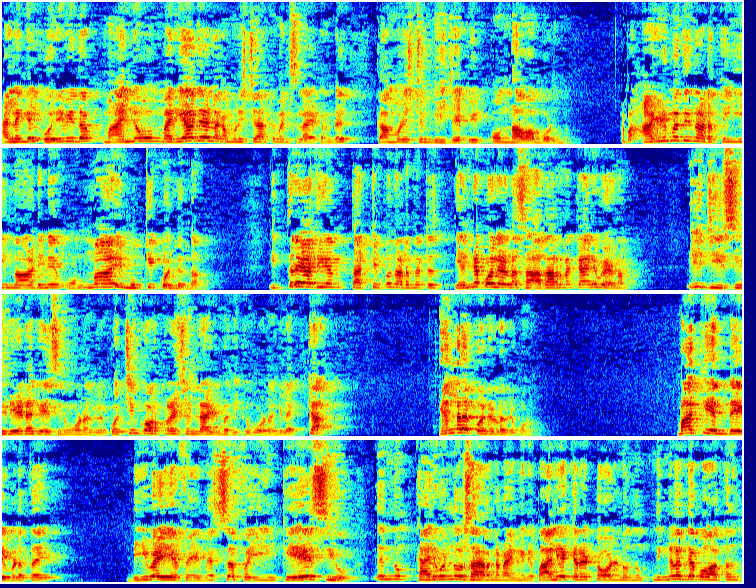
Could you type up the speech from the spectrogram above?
അല്ലെങ്കിൽ ഒരുവിധം മാന്യവും മര്യാദയുള്ള കമ്മ്യൂണിസ്റ്റുകാർക്ക് മനസ്സിലായിട്ടുണ്ട് കമ്മ്യൂണിസ്റ്റും ബി ജെ പിയും ഒന്നാവാൻ പോകുന്നു. അപ്പൊ അഴിമതി നടത്തി ഈ നാടിനെ ഒന്നായി മുക്കിക്കൊല്ലുന്ന ഇത്രയധികം തട്ടിപ്പ് നടന്നിട്ട് എന്നെ പോലെയുള്ള സാധാരണക്കാർ വേണം ഈ ജി സി ഡിയുടെ കേസിന് പോകണമെങ്കിലും കൊച്ചിൻ കോർപ്പറേഷനിലെ അഴിമതിക്ക് പോകണമെങ്കിലൊക്കെ ഞങ്ങളെ പോലെയുള്ളവർ പോകണം ബാക്കി എന്തേ ഇവിടുത്തെ ഡിവൈഎഫ്ഐയും എസ് എഫ് ഐയും കെ എസ് യു എന്നും കരുവണ്ണൂർ സാറിന്റെ ബാങ്കിന് പാലിയക്കര ടോളിനൊന്നും നിങ്ങൾ എന്താ പോകാത്തത്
